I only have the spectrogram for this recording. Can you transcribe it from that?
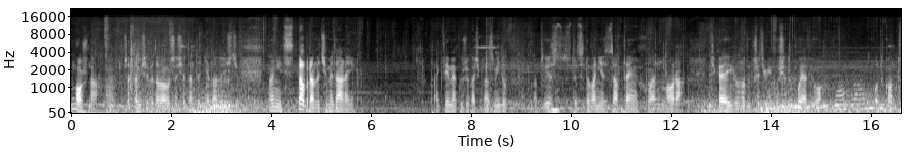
Można, hmm, przedtem mi się wydawało, że się tędy nie da wyjść. No nic, dobra, lecimy dalej. Tak, wiem jak używać plazmidów, a tu jest zdecydowanie zatęchła nora. Ciekawe ilu nowych przeciwników się tu pojawiło. Odkąd,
